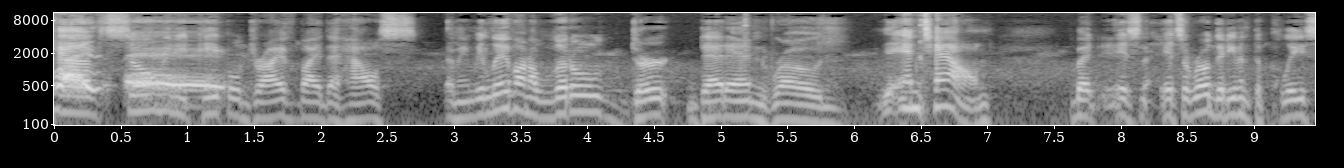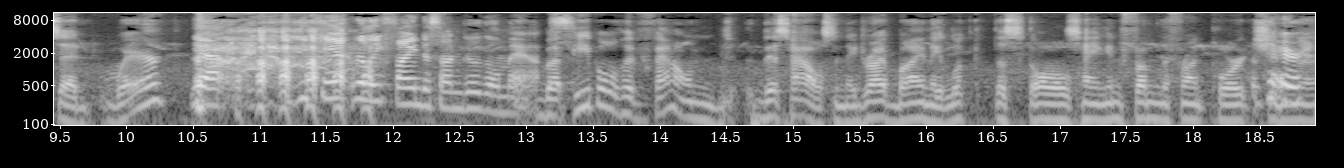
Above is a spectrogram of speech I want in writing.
have so many people drive by the house. I mean, we live on a little dirt dead end road in town, but it's it's a road that even the police said where. Yeah, you can't really find us on Google Maps. But people have found this house and they drive by and they look at the skulls hanging from the front porch. and, uh,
